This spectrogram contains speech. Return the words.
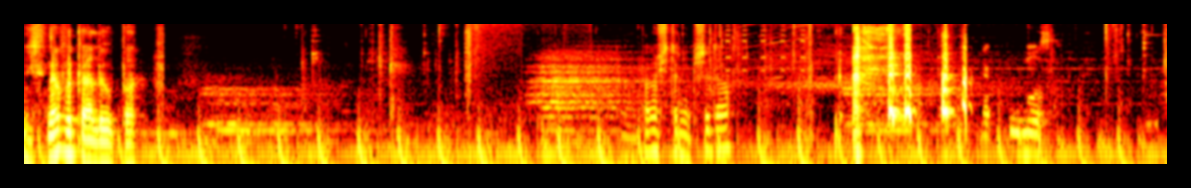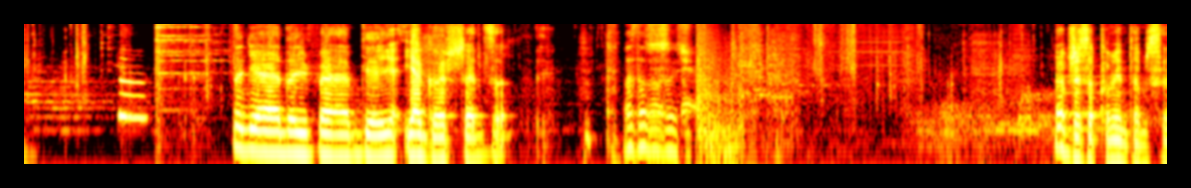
I znowu ta lupa. To nie przyda. Jak twój mózg. No nie, no i pewnie, ja, ja go oszczędzę. A zdarzy żyć. Dobrze zapamiętam se.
